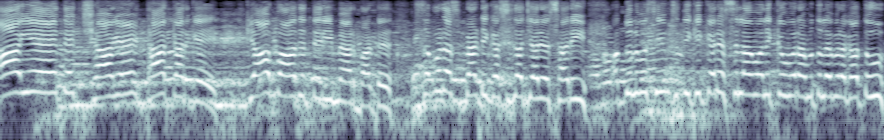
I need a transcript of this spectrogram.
आगे ते छागे ठाक करके। क्या बात है तेरी मैर बट। ज़बरदस्त बैटिंग का सीधा जारी सारी। अब्दुल वसीम सिद्दीकी कह रहे अस्सलाम वालेकुम व रहमतुल्लाहि व बरकातहू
